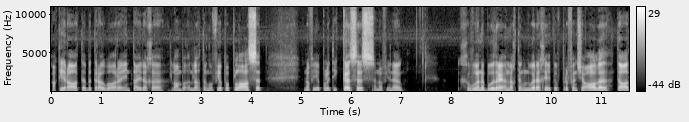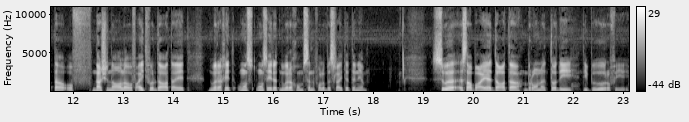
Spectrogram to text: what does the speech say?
akkurate, betroubare en tydige landbouinligting of jy op 'n plaas sit en of jy 'n politikus is en of jy nou gewone boerderyinligting nodig het of provinsiale data of nasionale of uitvoerdata het nodig het ons ons het dit nodig om sinvolle besluite te neem. So is daar baie data bronne tot die die boer of die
